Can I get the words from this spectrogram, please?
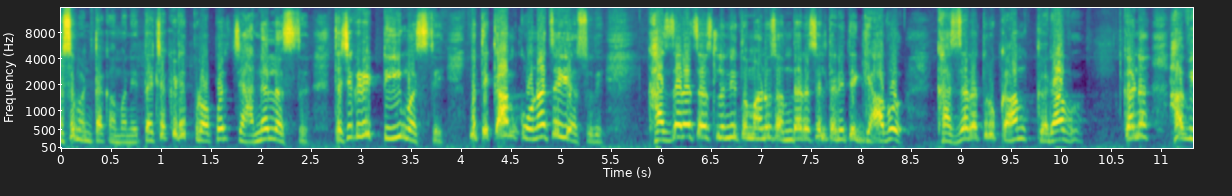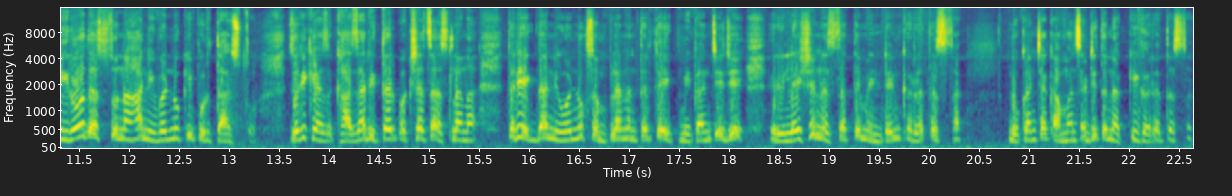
असं म्हणता कामा नये. त्याच्याकडे प्रॉपर चॅनल असतं. त्याच्याकडे टीम असते. मग ते काम कोणाचंही असू दे. खासदाराचं असलं नाही तो माणूस आमदार असेल त्याने ते घ्यावं. खासदारा थ्रू काम करावं. कारण हा विरोध असतो ना हा निवडणुकीपुरता असतो. जरी खासदार इतर पक्षाचा असला ना तरी एकदा निवडणूक संपल्यानंतर ते एकमेकांचे जे रिलेशन असतात ते मेंटेन करत असतात. लोकांच्या कामांसाठी तर नक्की करत असतात.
